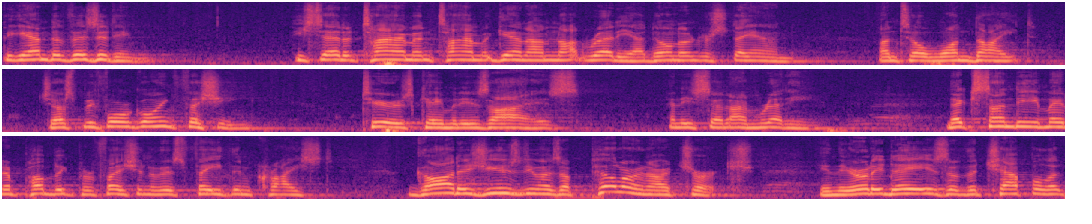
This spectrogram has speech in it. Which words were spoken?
began to visit him. He said, time and time again, I'm not ready, I don't understand. Until one night, just before going fishing, tears came in his eyes, and he said, I'm ready. Amen. Next Sunday, he made a public profession of his faith in Christ. God has used him as a pillar in our church. In the early days of the chapel at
